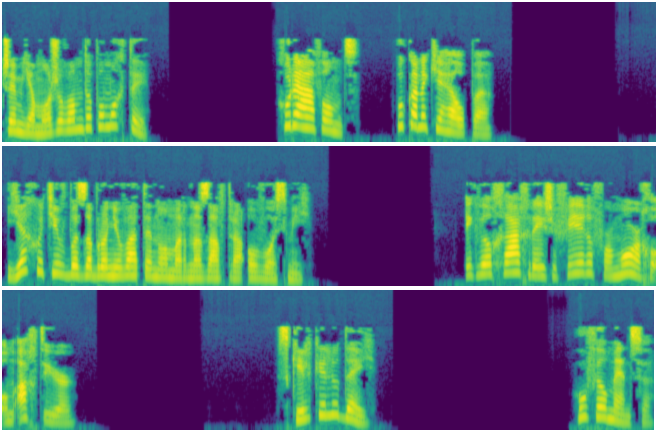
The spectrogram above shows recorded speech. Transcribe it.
Чим я можу вам допомогти? Goedenavond. Hoe kan ik je helpen? Я хотів би забронювати номер на завтра о восьмій. Ik wil graag reserveren voor morgen om 8 uur. Скільки людей? Hoeveel mensen?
